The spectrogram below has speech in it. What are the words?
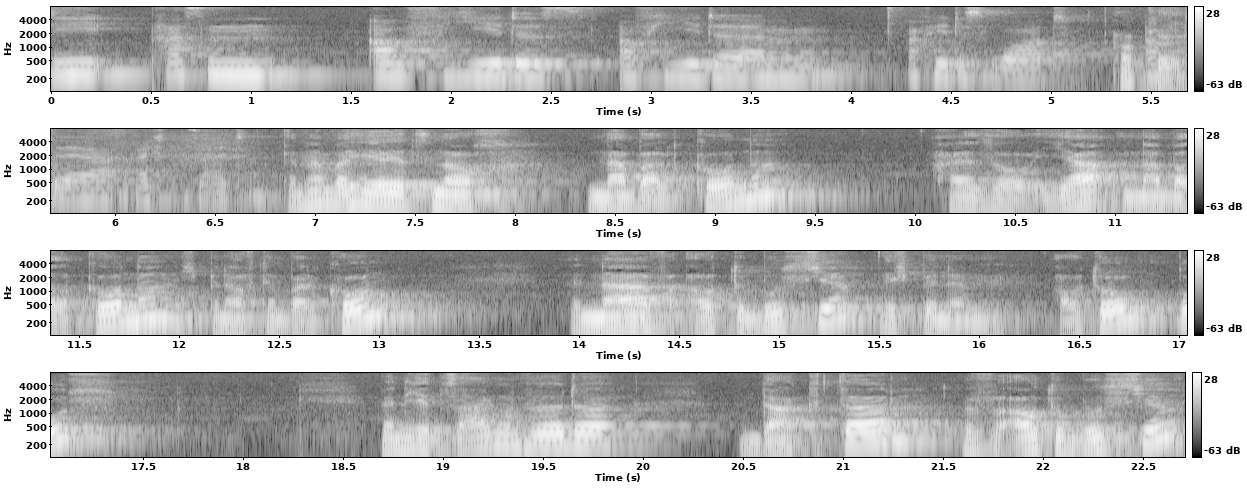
die passen auf jedes, auf jedem, auf jedes Wort okay. auf der rechten Seite. Dann haben wir hier jetzt noch na balcone, also ja, na balcone, ich bin auf dem Balkon. Na autobusje, ich bin im Autobus. Wenn ich jetzt sagen würde, Doktor w autobusje,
